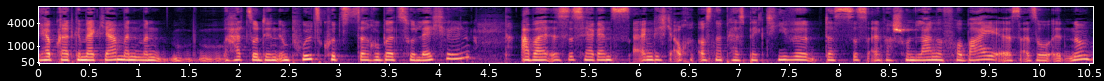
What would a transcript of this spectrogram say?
ich habe gerade gemerkt, ja, man, man hat so den Impuls, kurz darüber zu lächeln, aber es ist ja ganz eigentlich auch aus einer Perspektive, dass es einfach schon lange vorbei ist. Also ne,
